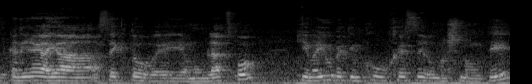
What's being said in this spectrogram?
זה כנראה היה הסקטור המומלץ פה, כי הם היו בתמחור חסר משמעותי.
